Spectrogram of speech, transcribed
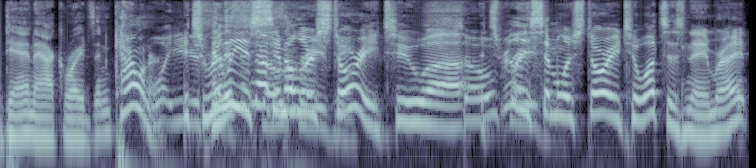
Dan Aykroyd's encounter. What It's really a is so similar crazy. story to uh So it's really a similar story to what's his name, right?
